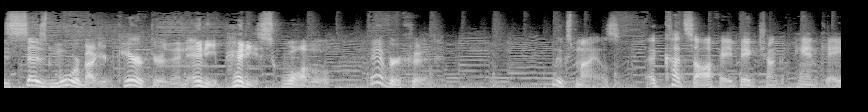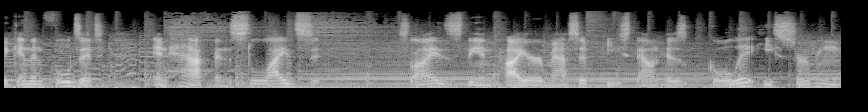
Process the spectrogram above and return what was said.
says more about your character than any petty squabble ever could. Luke smiles, uh, cuts off a big chunk of pancake, and then folds it in half and slides it, slides the entire massive piece down his gullet. He's serving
